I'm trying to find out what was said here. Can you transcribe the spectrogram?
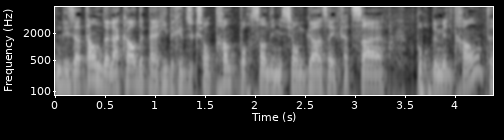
les attentes de l'accord de Paris de réduction de 30% d'émissions de gaz à effet de serre pour 2030.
